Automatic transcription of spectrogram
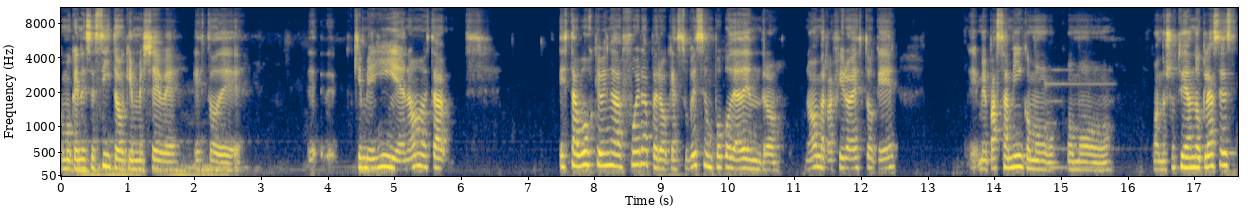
como que necesito quien me lleve esto de, quien me guíe, ¿no? Esta, esta voz que venga de afuera, pero que a su vez sea un poco de adentro, ¿no? Me refiero a esto que eh, me pasa a mí como, como cuando yo estoy dando clases,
